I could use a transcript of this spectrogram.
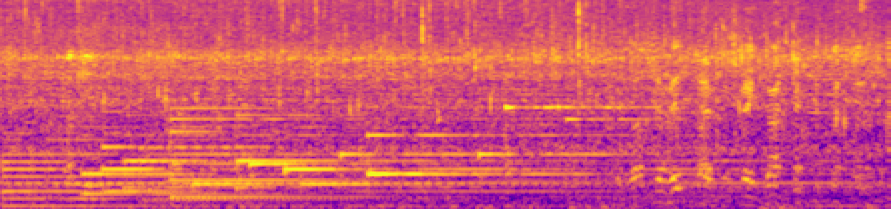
Das ist der Windpfeifenschwenker.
